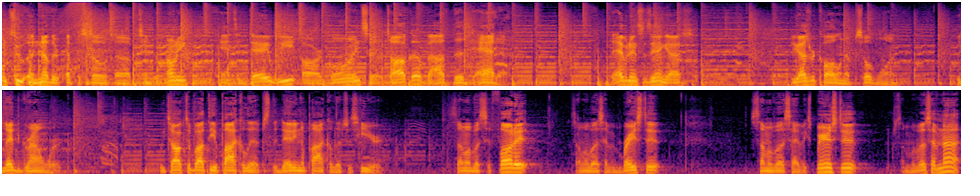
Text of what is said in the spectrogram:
Welcome to another episode of Tinderoni, and today we are going to talk about the data. The evidence is in, guys. If you guys recall on episode one, we laid the groundwork. We talked about the apocalypse. The dating apocalypse is here. Some of us have fought it, some of us have embraced it, some of us have experienced it, some of us have not.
